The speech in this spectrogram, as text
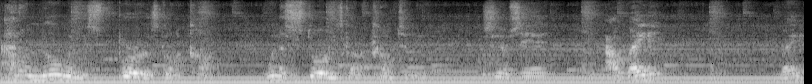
I don't know when the spur is gonna come, when the story's gonna come to me. You See what I'm saying? I write it, right?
